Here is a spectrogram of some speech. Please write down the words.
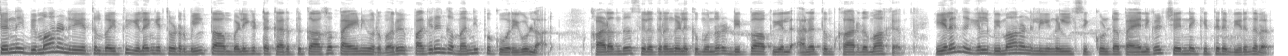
சென்னை விமான நிலையத்தில் வைத்து இலங்கை தொடர்பில் தாம் வெளியிட்ட கருத்துக்காக பயணி ஒருவர் பகிரங்க மன்னிப்பு கோரியுள்ளார். கடந்த சில தினங்களுக்கு முன்னர் டிட்பா புயல் அனர்த்தம் காரணமாக இலங்கையில் விமான நிலையங்களில் சிக்குண்ட பயணிகள் சென்னைக்கு திரும்பியிருந்தனர்.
